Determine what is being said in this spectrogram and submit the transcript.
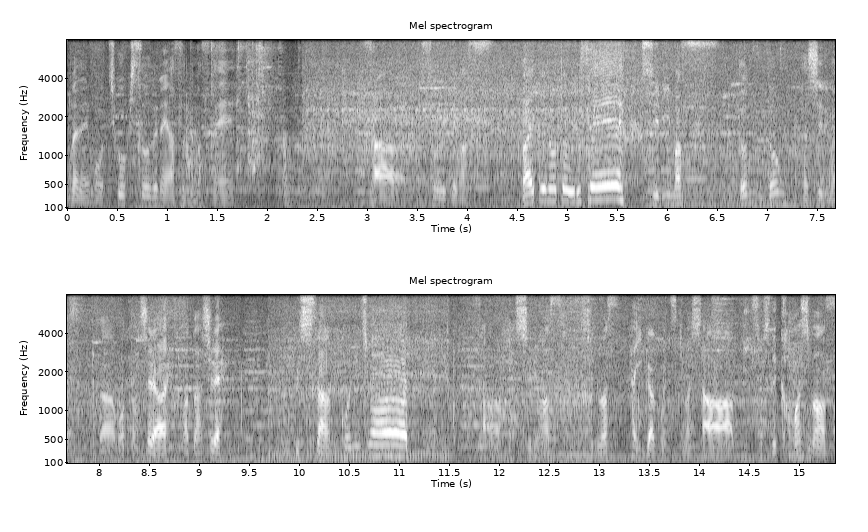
今ねもう遅刻しそうでね焦ってますね。さあ急いでます。バイクの音うるせえ走ります。どんどん走ります。さあもっと走れ。おいもっと走れ。牛さんこんにちは。さあ走ります。走ります。はい学校に着きました。そしてかまします。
